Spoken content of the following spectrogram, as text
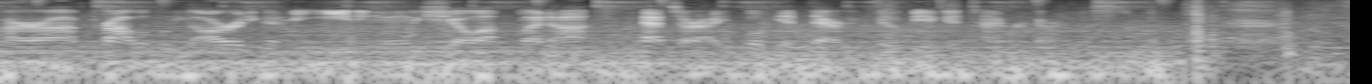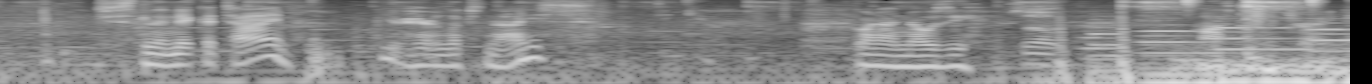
are uh, probably already gonna be eating when we show up, but uh, that's all right. We'll get there. It'll be a good time regardless. Just in the nick of time. Your hair looks nice. Thank you. Going on nosy. So, Off to Detroit.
